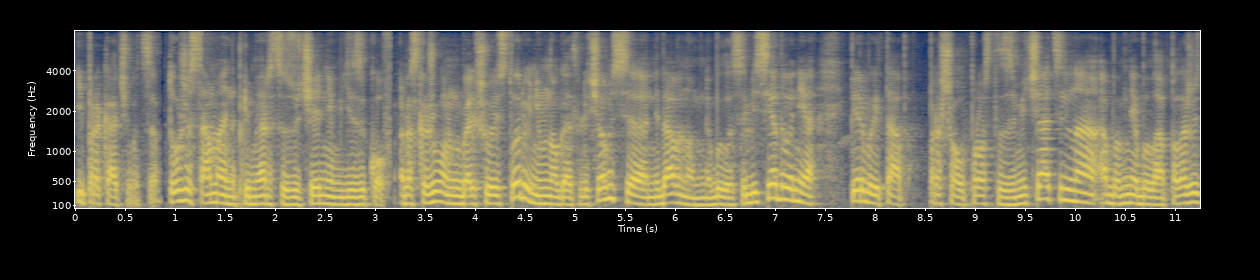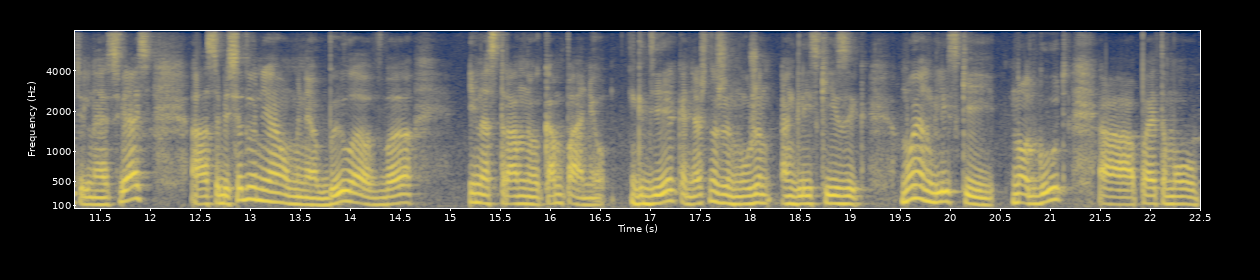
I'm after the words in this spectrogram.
и прокачиваться. То же самое, например, с изучением языков. Расскажу вам небольшую историю, немного отвлечемся. Недавно у меня было собеседование. Первый этап прошел просто замечательно, обо мне была положительная связь, а собеседование у меня было в иностранную компанию, где, конечно же, нужен английский язык. Мой английский not good, а, поэтому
